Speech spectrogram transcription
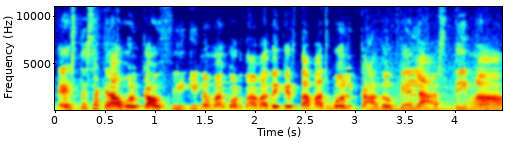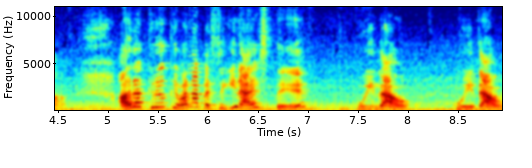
Este se ha quedado volcado Ziggy, no me acordaba de que estabas volcado ¡Qué lástima! Ahora creo que van a perseguir a este, ¿eh? Cuidado, cuidado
